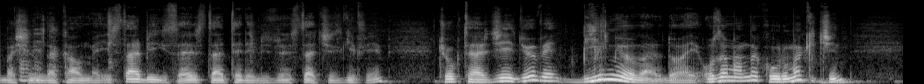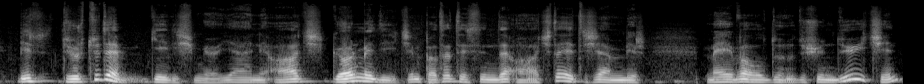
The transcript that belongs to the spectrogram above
başında Evet. kalmayı, ister bilgisayar, ister televizyon, ister çizgi film çok tercih ediyor ve bilmiyorlar doğayı. O zaman da korumak için bir dürtü de gelişmiyor. Yani ağaç görmediği için patatesinde ağaçta yetişen bir meyve olduğunu düşündüğü için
